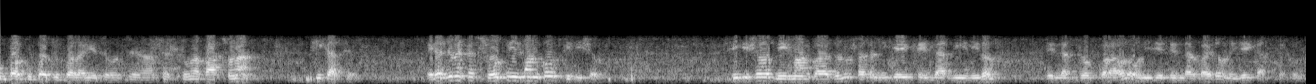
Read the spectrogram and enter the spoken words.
উব্বা কুব্বা জুব্বা লাগিয়েছে, বলছে আচ্ছা তোমরা পাচ্ছ না? ঠিক আছে। এটার জন্য একটা শোধ নির্মাণ করো স্মৃতিশোধ স্মৃতিশোধ নির্মাণ করার জন্য সেটা নিজেই টেন্ডার নিয়ে নিল টেন্ডার ড্রপ করা হলো, ও নিজেই টেন্ডার পাইলো নিজেই কাজটা করল।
